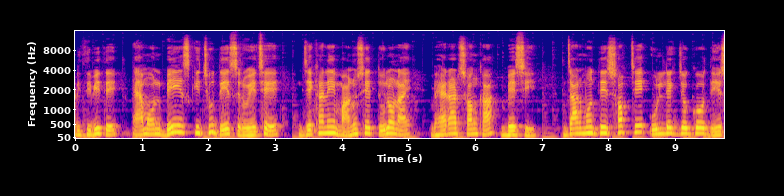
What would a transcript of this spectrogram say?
পৃথিবীতে এমন বেশ কিছু দেশ রয়েছে যেখানে মানুষের তুলনায় ভেড়ার সংখ্যা বেশি। যার মধ্যে সবচেয়ে উল্লেখযোগ্য দেশ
